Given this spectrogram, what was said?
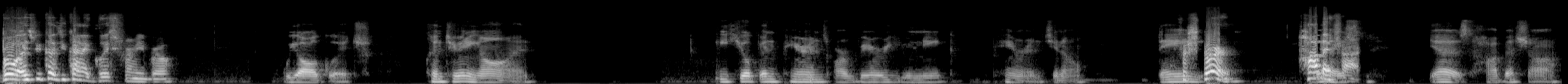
bro, it's because you kind of glitched for me, bro. we all glitch. continuing on. Ethiopian parents are very unique parents, you know. They For sure. Habesha. yes, yes, Habesha.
